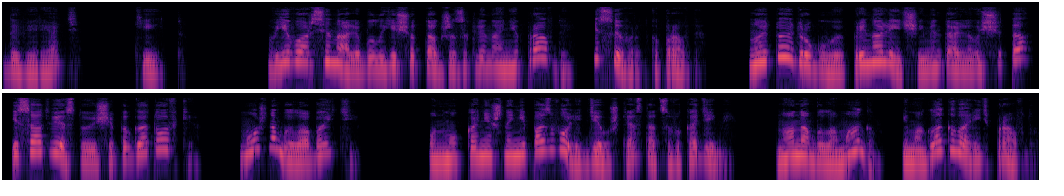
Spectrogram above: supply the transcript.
доверять Кейт. В его арсенале было еще также заклинание правды и сыворотка правды. Но и то, и другое при наличии ментального щита и соответствующей подготовки можно было обойти. Он мог, конечно, не позволить девушке остаться в академии, но она была магом и могла говорить правду.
